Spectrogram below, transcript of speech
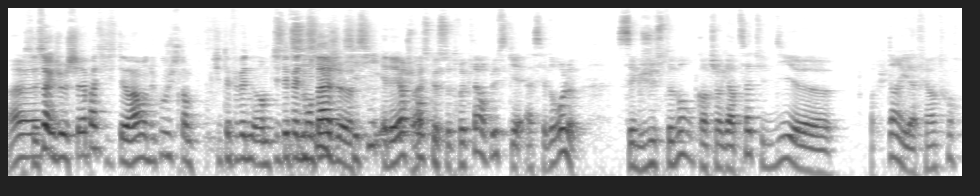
c'est ça que je, je savais pas si c'était vraiment du coup juste un petit effet, un petit effet Si, de montage. Si, si. Et d'ailleurs, je Ouais. pense que ce truc-là, en plus, qui est assez drôle, c'est que justement, quand tu regardes ça, tu te dis, oh putain, il a fait un tour.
